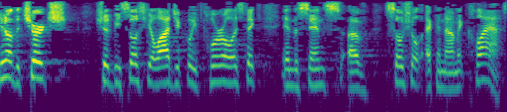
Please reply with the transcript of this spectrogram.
You know, the church should be sociologically pluralistic in the sense of social economic class.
